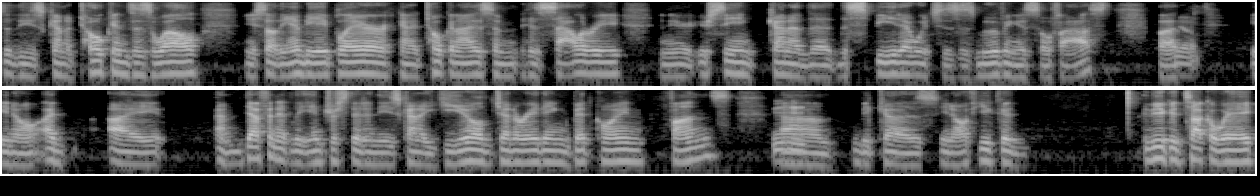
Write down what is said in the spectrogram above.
these kind of tokens as well. You saw the nba player kind of tokenize him his salary and you're, you're seeing kind of the the speed at which this is moving is so fast. But yeah. you know i i am definitely interested in these kind of yield generating Bitcoin funds mm-hmm. um, because you know if you could if you could tuck away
